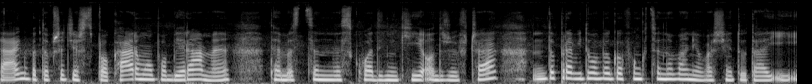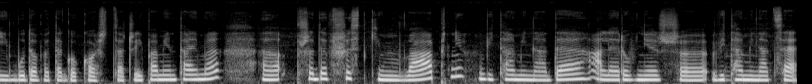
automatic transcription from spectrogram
tak? Bo to przecież z pokarmu pobieramy te bezcenne składniki odżywcze do prawidłowego funkcjonowania właśnie tutaj i, i budowy tego kośćca. Czyli pamiętajmy e, przede wszystkim wapń, witamina D, ale również e, witamina C.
